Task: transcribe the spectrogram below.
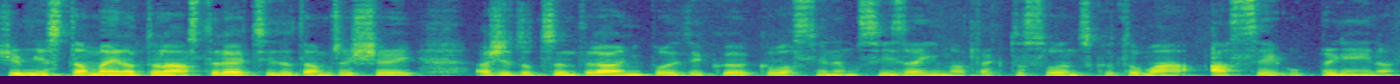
že města mají na to nástroje, ať si to tam řešejí a že to centrální politiku jako vlastně nemusí zajímat. Tak to Slovensko to má asi úplně jinak.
